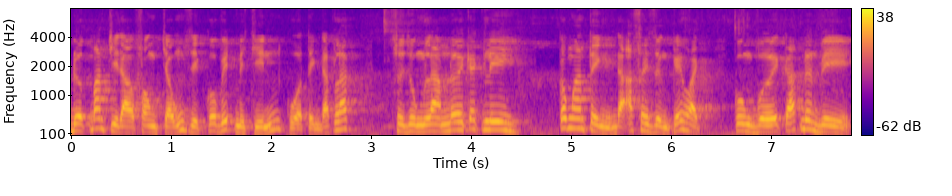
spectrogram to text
được Ban chỉ đạo phòng chống dịch Covid-19 của tỉnh Đắk Lắk sử dụng làm nơi cách ly, Công an tỉnh đã xây dựng kế hoạch cùng với các đơn vị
